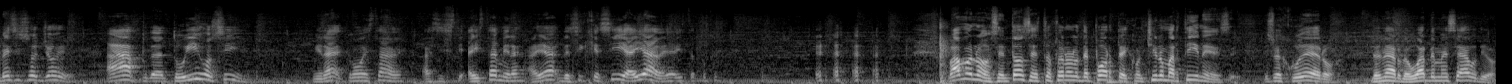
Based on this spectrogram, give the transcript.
Bessie sos Joya. Ah, puta, tu hijo sí. Mira, ¿cómo está? eh? Ahí está, mira, allá, decir que sí, allá, ve, ahí está tu Vámonos, entonces, estos fueron los deportes con Chino Martínez y su escudero. Leonardo, guárdeme ese audio.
